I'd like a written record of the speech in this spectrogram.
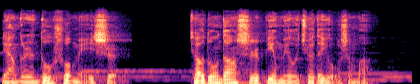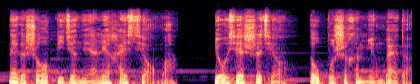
两个人都说没事。小东当时并没有觉得有什么，那个时候毕竟年龄还小嘛，有些事情都不是很明白的。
